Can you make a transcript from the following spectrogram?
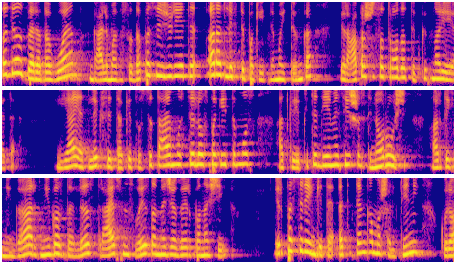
Todėl beredaguojant galima visada pasižiūrėti, ar atlikti pakeitimai tinka ir aprašas atrodo taip, kaip norėjote. Jei atliksite kitus citavimo stiliaus pakeitimus, atkreipkite dėmesį į šaltinio rūšį, ar tai knyga, ar knygos dalis, straipsnis, vaizdo medžiaga ir panašiai. Ir pasirinkite atitinkamą šaltinį, kurio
